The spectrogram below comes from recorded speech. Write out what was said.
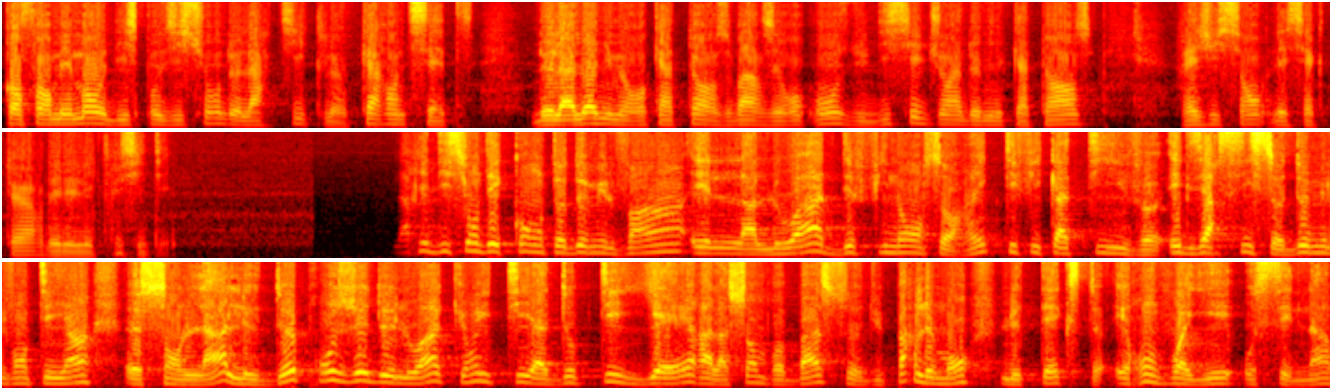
conformément aux dispositions de l'article 47 de la loi numéro 14-011 du 17 juin 2014 régissant les secteurs de l'électricité. La reddition des comptes 2020 et la loi des finances rectificatives exercice 2021 euh, sont là, les deux projets de loi qui ont été adoptés hier à la Chambre basse du Parlement. Le texte est renvoyé au Sénat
